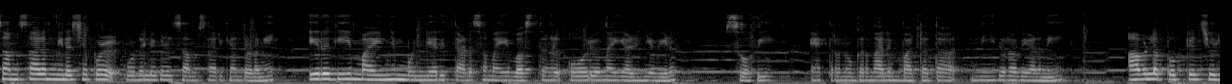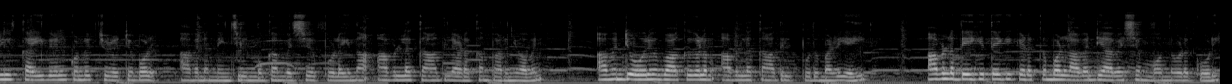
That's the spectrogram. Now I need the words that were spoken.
സംസാരം നിലച്ചപ്പോൾ ഉടലുകൾ സംസാരിക്കാൻ തുടങ്ങി. ഇറുകിയും മയഞ്ഞും മുന്നേറി തടസ്സമായി വസ്ത്രങ്ങൾ ഓരോന്നായി അഴിഞ്ഞു വീണു. സോഫി എത്ര നുകർന്നാലും പറ്റാത്ത നീരുറവയാണ് നീ. അവളുടെ പൊക്കൽ ചുഴിയിൽ കൈവിരൽ കൊണ്ട് ചുഴറ്റുമ്പോൾ അവനെ നെഞ്ചിൽ മുഖം വെച്ച് പുളയുന്ന അവളുടെ കാതിലടക്കം പറഞ്ഞു അവൻ. അവന്റെ ഓരോ വാക്കുകളും അവളുടെ കാതിൽ പുതുമഴയായി. അവളുടെ ദേഹത്തേക്ക് കിടക്കുമ്പോൾ അവന്റെ ആവേശം ഒന്നുകൂടെ കൂടി.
